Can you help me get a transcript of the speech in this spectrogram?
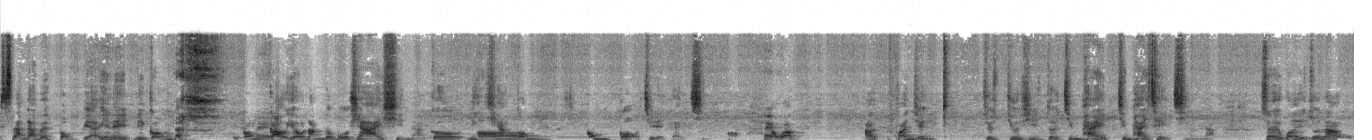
上个要崩表，因为你讲 你讲教育人都无啥爱心啊，搁而且讲讲过这个代志吼，啊我啊反正就就是都真歹真歹找钱啦，所以我迄阵啊有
